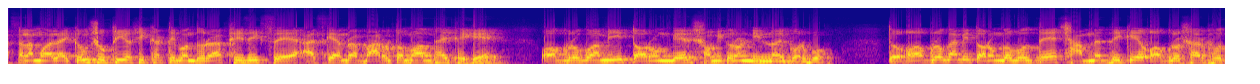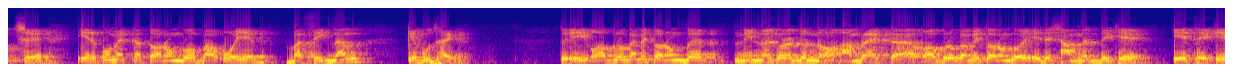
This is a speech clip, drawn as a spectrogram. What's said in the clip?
আসসালামু আলাইকুম। সুপ্রিয় শিক্ষার্থী বন্ধুরা, ফিজিক্সে আজকে আমরা বারোতম অধ্যায় থেকে অগ্রগামী তরঙ্গের সমীকরণ নির্ণয় করব। তো অগ্রগামী তরঙ্গ বলতে সামনের দিকে অগ্রসর হচ্ছে, এরকম একটা তরঙ্গ বা ওয়েভ বা সিগন্যালকে বোঝায়। তো এই অগ্রগামী তরঙ্গের নির্ণয় করার জন্য আমরা একটা অগ্রগামী তরঙ্গ, এই যে সামনের দিকে, এ থেকে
